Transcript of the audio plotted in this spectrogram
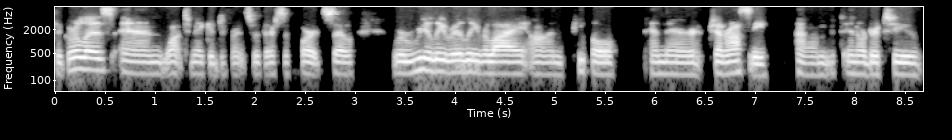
the gorillas and want to make a difference with their support. So we're really, really rely on people and their generosity um, in order to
